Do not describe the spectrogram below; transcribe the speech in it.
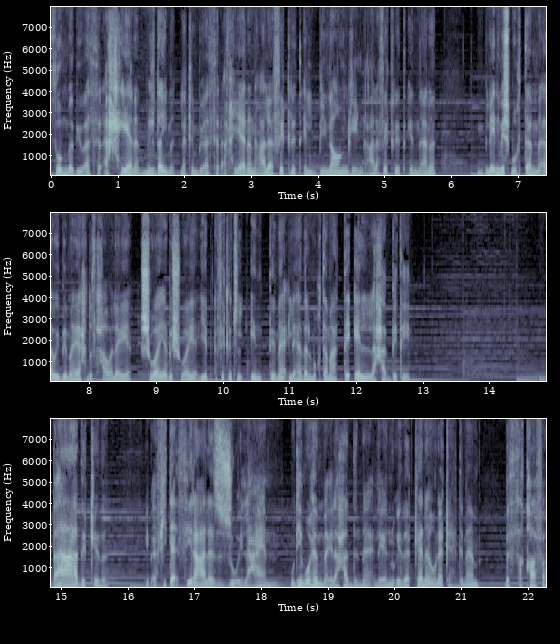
ثم بيؤثر أحيانا مش دايما لكن بيؤثر أحيانا على فكرة ال belonging على فكرة إن أنا لأني مش مهتم قوي بما يحدث حواليا شوية بشوية يبقى فكرة الانتماء لهذا المجتمع تقل حبتين. بعد كده يبقى في تأثير على الذوق العام ودي مهمة إلى حد ما لأنه إذا كان هناك اهتمام بالثقافة.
